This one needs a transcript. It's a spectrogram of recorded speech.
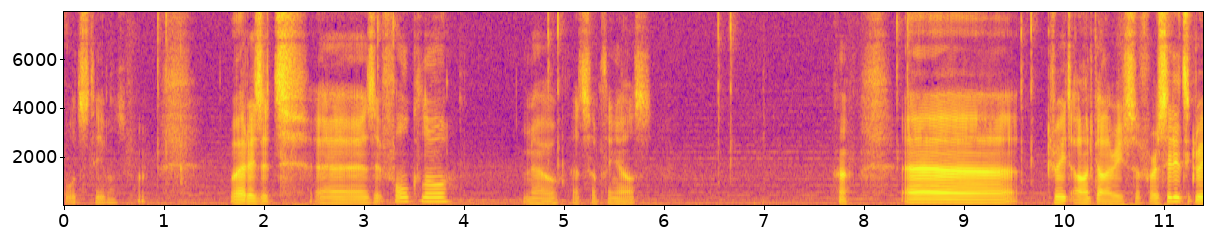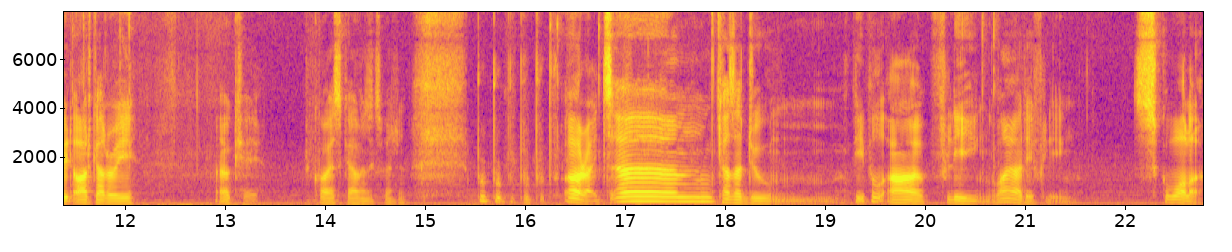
Lord's Tables? Hmm. Where is it? Uh, is it folklore? No, that's something else. Huh. Uh, great art gallery. So for a city, it's a great art gallery. Okay. Requires Gavin's expansion. Alright. Um. People are fleeing. Why are they fleeing? Squalor.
